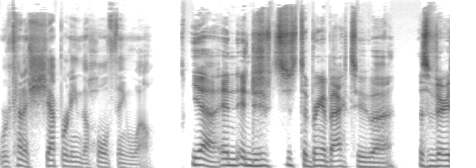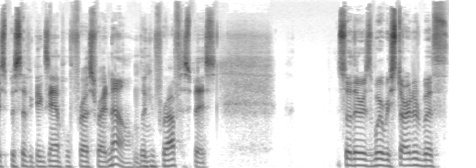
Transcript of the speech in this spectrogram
we're kind of shepherding the whole thing well. Yeah, and and just, just to bring it back to uh, this is a very specific example for us right now, Mhm. looking for office space. So there's where we started with.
